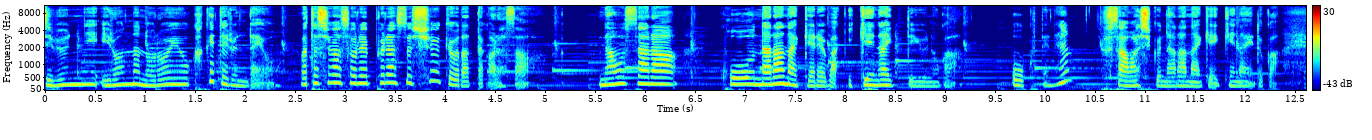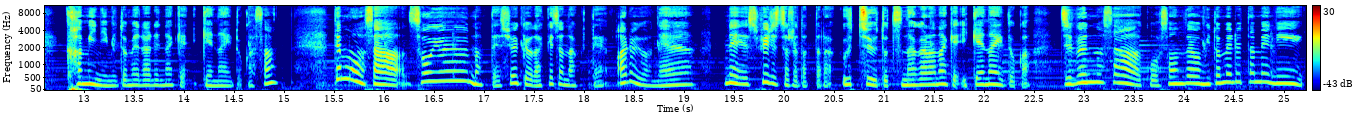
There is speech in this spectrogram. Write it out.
自分にいろんな呪いをかけてるんだよ。私はそれプラス宗教だったからさなおさらこうならなければいけないっていうのが多くてね。ふさわしくならなきゃいけないとか。神に認められなきゃいけないとかさ。でもさそういうのって宗教だけじゃなくてあるよね。ねスピリチュアルだったら宇宙とつながらなきゃいけないとか。自分のさこう存在を認めるために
